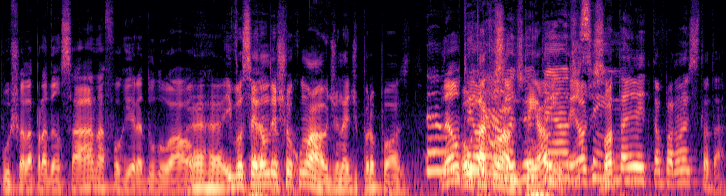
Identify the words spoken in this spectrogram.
puxo ela pra dançar na fogueira do luau. Aham. E você É, não tá deixou com áudio, né? De propósito. Não, tem tá áudio, com áudio? Tem áudio? Tem áudio, sim. Bota aí então pra nós, Tatá.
